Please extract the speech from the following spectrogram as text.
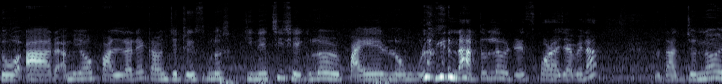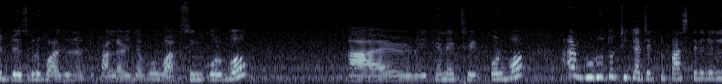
তো আর আমি যাব পার্লারে কারণ যে ড্রেসগুলো কিনেছি সেগুলোর পায়ের লোমগুলোকে না তুললে ওই ড্রেস পরা যাবে না। তো তার জন্য ওই ড্রেসগুলো পরার জন্য একটু পার্লারে যাব ওয়াক্সিং করব। আর এখানে থ্রেড করব। আর ভুরু তো ঠিক আছে, একটু পাশ থেকে যদি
